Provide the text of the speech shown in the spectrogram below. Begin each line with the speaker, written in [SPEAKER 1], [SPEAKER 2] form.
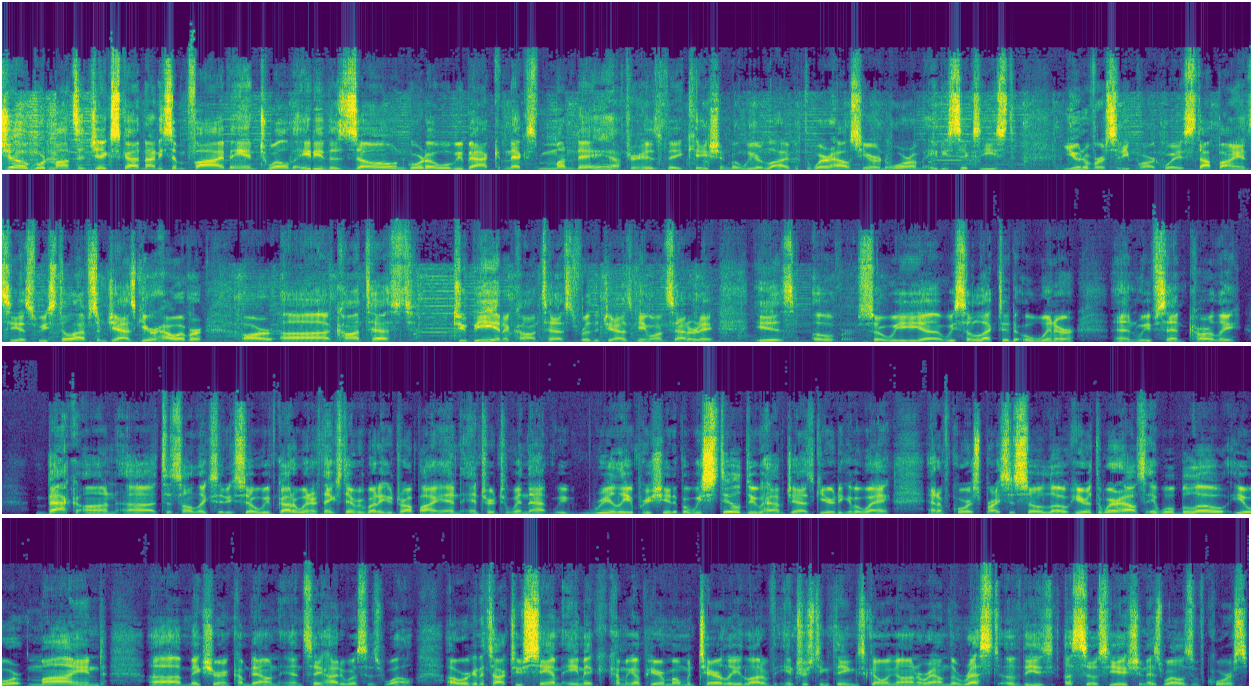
[SPEAKER 1] Show Gordon Monson, Jake Scott, 97.5 and 1280 The Zone. Gordo will be back next Monday after his vacation, but we are live at the warehouse here in Orem, 86 East University Parkway. Stop by and see us. We still have some jazz gear. However, our uh, contest to be in a contest for the jazz game on Saturday is over. So we uh, we selected a winner, and we've sent Carly back on uh, to Salt Lake City. So we've got a winner. Thanks to everybody who dropped by and entered to win that. We really appreciate it. But we still do have jazz gear to give away. And of course, price is so low here at the warehouse, it will blow your mind. Uh, make sure and come down and say hi to us as well. Uh, we're going to talk to Sam Amick coming up here momentarily. A lot of interesting things going on around the rest of the association, as well as, of course,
